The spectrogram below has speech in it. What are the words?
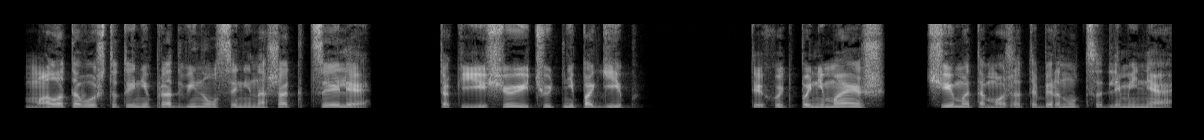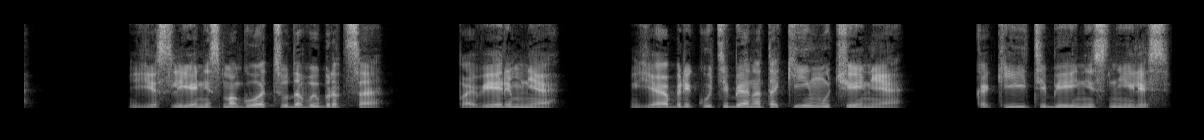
Мало того, что ты не продвинулся ни на шаг к цели, так еще и чуть не погиб. Ты хоть понимаешь, чем это может обернуться для меня? Если я не смогу отсюда выбраться, поверь мне, я обреку тебя на такие мучения, какие тебе и не снились.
